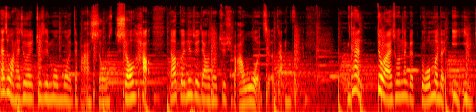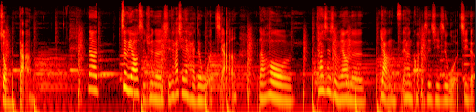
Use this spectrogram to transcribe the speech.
但是我还是会就是默默的再把它收收好，然后隔天睡觉的时候继续把它握着，这样子。你看，对我来说那个多么的意义重大。那这个钥匙圈呢，其实它现在还在我家，然后它是什么样的？样子和款式，其实我记得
